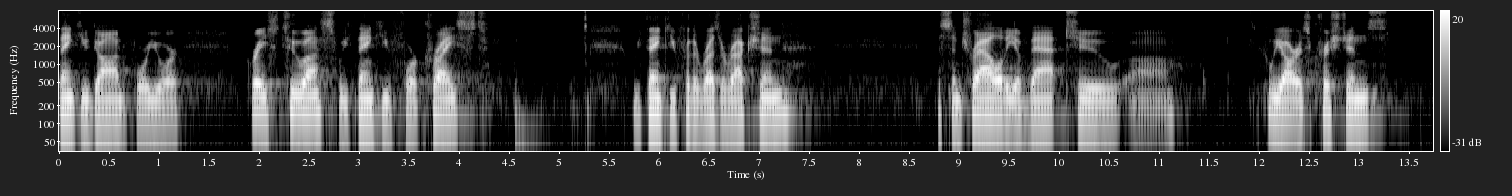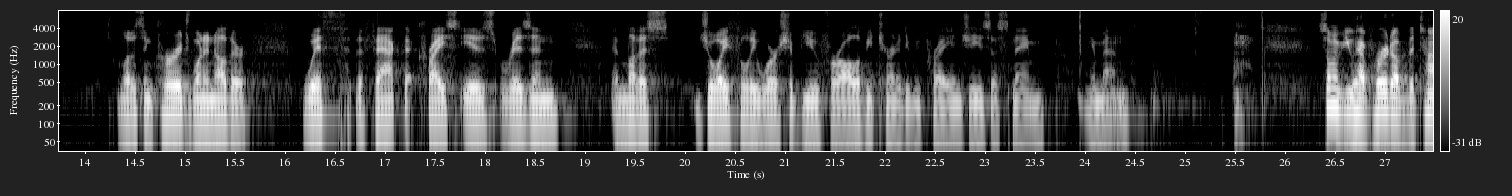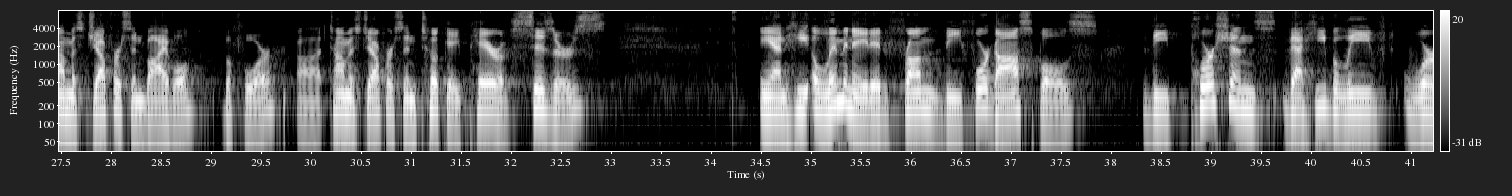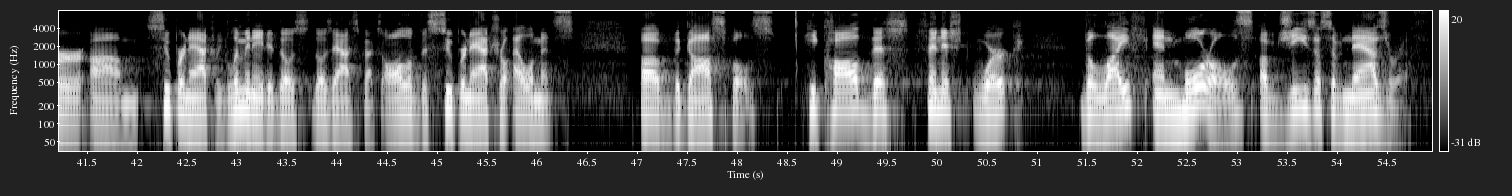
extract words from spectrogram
Thank you, God, for your grace to us. We thank you for Christ. We thank you for the resurrection, the centrality of that to uh, who we are as Christians. Let us encourage one another with the fact that Christ is risen, and let us joyfully worship you for all of eternity, we pray in Jesus' name. Amen. Some of you have heard of the Thomas Jefferson Bible before. Uh, Thomas Jefferson took a pair of scissors and he eliminated from the four Gospels the portions that he believed were um, supernatural. He eliminated those, those aspects, all of the supernatural elements of the Gospels. He called this finished work the life and morals of Jesus of Nazareth.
